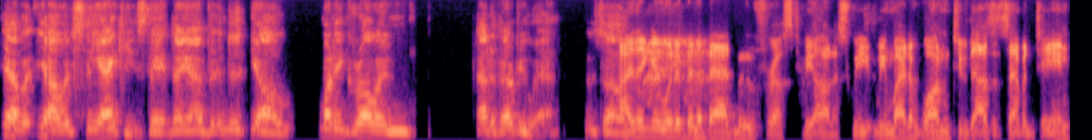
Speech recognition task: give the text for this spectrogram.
Yeah, but you know, it's the Yankees. They they have you know money growing out of everywhere. So I think it would have been a bad move for us, to be honest. We we might have won 2017,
